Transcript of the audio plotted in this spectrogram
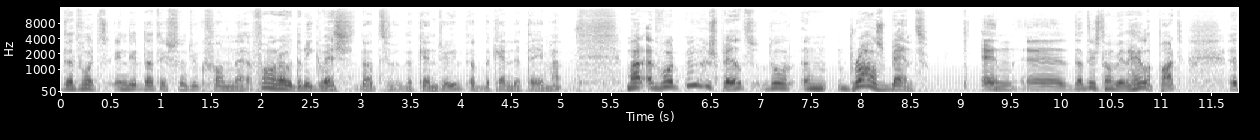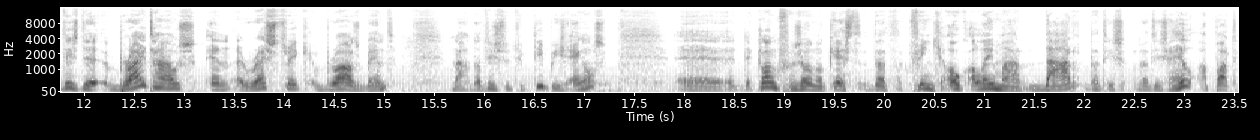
dat, wordt in dit, dat is natuurlijk van, van Rodriguez. Dat, dat kent u, dat bekende thema. Maar het wordt nu gespeeld door een brassband. En uh, dat is dan weer heel apart. Het is de Bright House en Restrict Brass Band. Nou, dat is natuurlijk typisch Engels. Uh, de klank van zo'n orkest, dat vind je ook alleen maar daar. Dat is, dat is heel apart.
